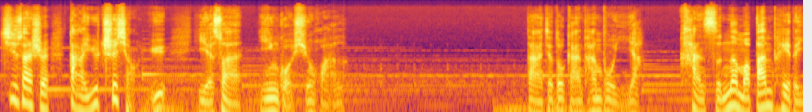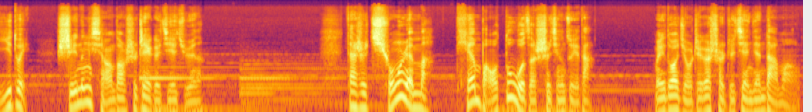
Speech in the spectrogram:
就算是大鱼吃小鱼，也算因果循环了。大家都感叹不已呀！看似那么般配的一对，谁能想到是这个结局呢？但是穷人嘛，填饱肚子事情最大，没多久这个事儿就渐渐淡忘了。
